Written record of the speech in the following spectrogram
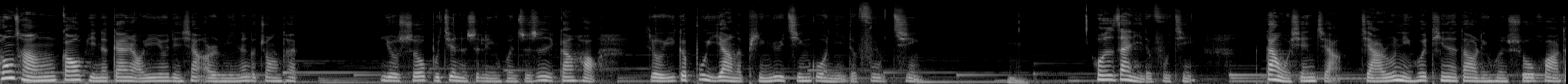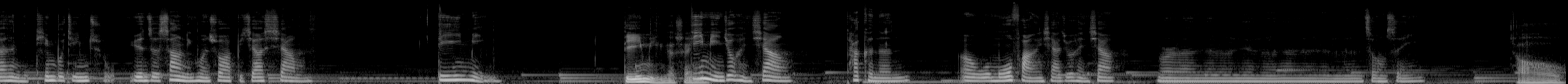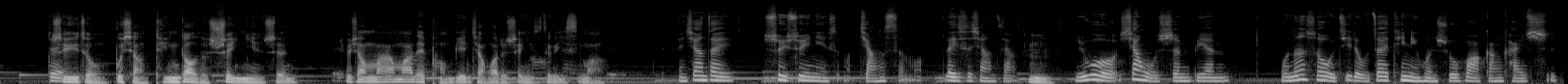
通常高频的干扰音有点像耳鸣那个状态，有时候不见得是灵魂，只是刚好有一个不一样的频率经过你的附近，嗯，或是在你的附近。但我先讲，假如你会听得到灵魂说话，但是你听不清楚，原则上灵魂说话比较像低鸣，低鸣的声音，低鸣就很像它可能。呃，我模仿一下，就很像这种声音。哦，是一种不想听到的碎念声，就像妈妈在旁边讲话的声音，是这个意思吗？很像在碎碎念什么，讲什么，类似像这样。嗯，如果像我身边，我那时候我记得我在听灵魂说话刚开始，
